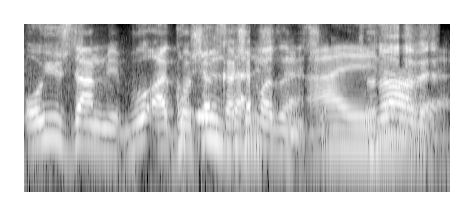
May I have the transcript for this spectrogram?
O yüzden mi? Bu ay- koşa yüzden kaçamadığın işte. için. Aynen Tuna abi. öyle.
